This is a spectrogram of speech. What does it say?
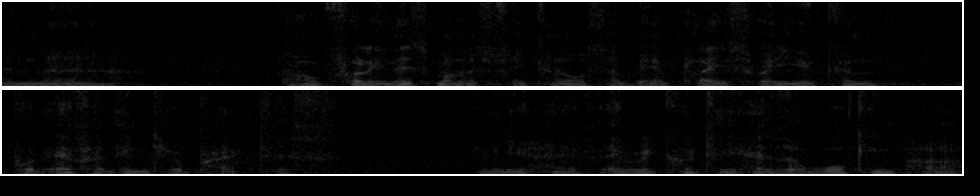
And uh, hopefully this monastery can also be a place where you can put effort into your practice. You have every kuti has a walking path.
